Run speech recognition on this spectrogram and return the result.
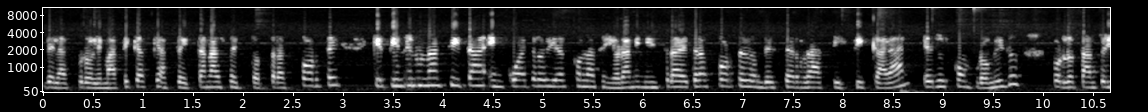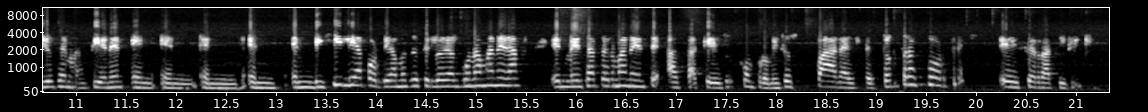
de las problemáticas que afectan al sector transporte, que tienen una cita en cuatro días con la señora ministra de Transporte donde se ratificarán esos compromisos, por lo tanto ellos se mantienen en, en, en, en, en vigilia, podríamos decirlo de alguna manera, en mesa permanente hasta que esos compromisos para el sector transporte eh, se ratifiquen.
